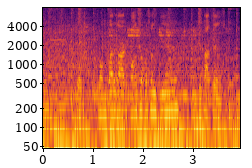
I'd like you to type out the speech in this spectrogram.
से तो बम्पर गार्ड कौन सा पसंद किए हैं दिखाते हैं उसके बाद।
